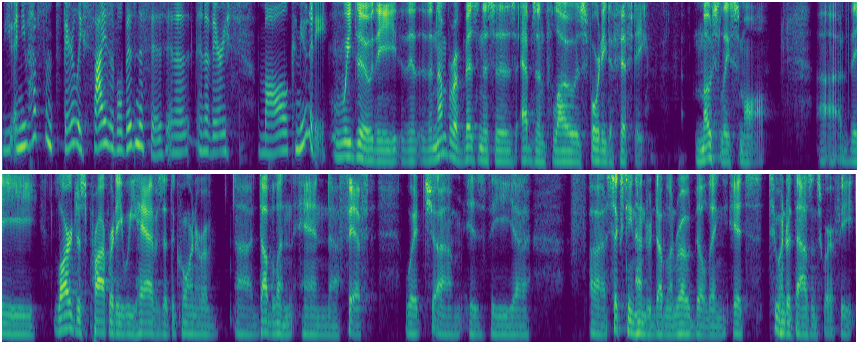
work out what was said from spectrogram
you and you have some fairly sizable businesses in a in a very small community. We do. the the The number of businesses ebbs and flows forty to fifty, mostly small. Uh, the largest property we have is at the corner of uh, Dublin and uh, Fifth, which um, is the 1600 uh, Dublin Road building. It's 200,000 square feet.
